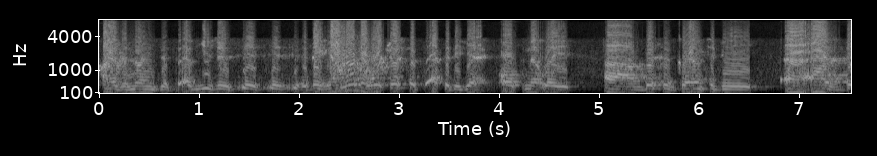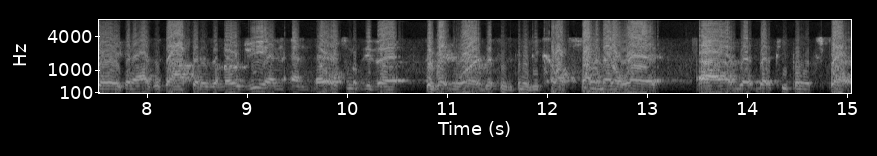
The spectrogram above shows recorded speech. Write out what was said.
hundreds of millions of, of users is, is, is, a big number, but we're just at, at the beginning. Ultimately, um, this is going to be uh, as big and as adopted as emoji, and, and ultimately the, the written word. This is going to become a fundamental way uh, that, that people express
